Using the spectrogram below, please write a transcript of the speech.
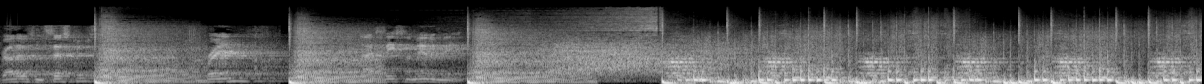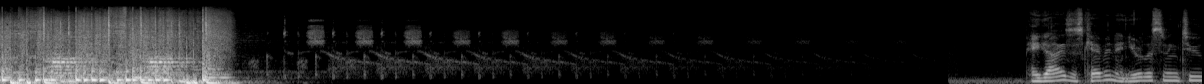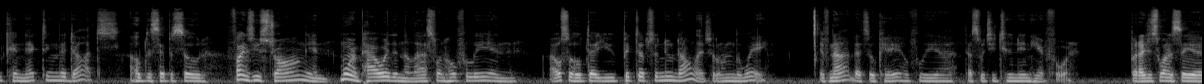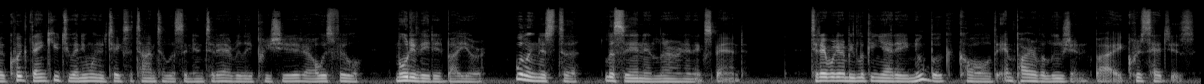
brothers and sisters, friends, I see some enemies. Hey guys, it's Kevin, and you're listening to Connecting the Dots. I hope this episode finds you strong and more empowered than the last one, hopefully, and I also hope that you picked up some new knowledge along the way. If not, that's okay. Hopefully, uh, that's what you tuned in here for. But I just want to say a quick thank you to anyone who takes the time to listen in today. I really appreciate it. I always feel motivated by your willingness to listen and learn and expand. Today, we're going to be looking at a new book called Empire of Illusion by Chris Hedges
